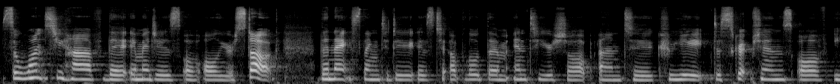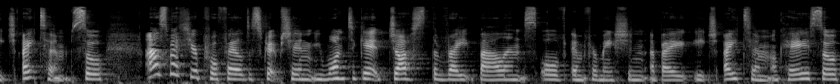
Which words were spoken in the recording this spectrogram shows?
So once you have the images of all your stock the next thing to do is to upload them into your shop and to create descriptions of each item. So, as with your profile description, you want to get just the right balance of information about each item, okay? So,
